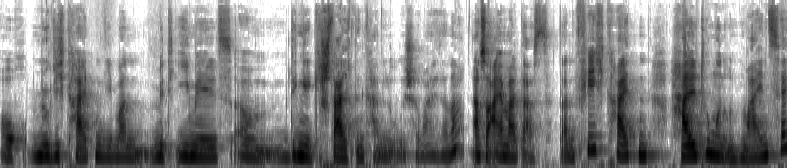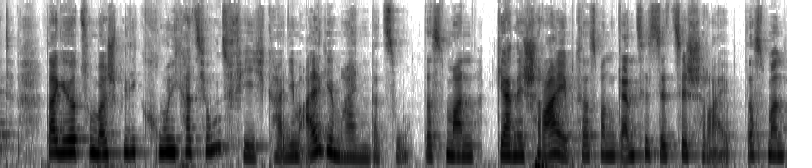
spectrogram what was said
auch Möglichkeiten, die man mit E-Mails ähm, Dinge gestalten kann, logischerweise. Ne? Also einmal das. Dann Fähigkeiten, Haltungen und Mindset. Da gehört zum Beispiel die Kommunikationsfähigkeit im Allgemeinen dazu, dass man gerne schreibt, dass man ganze Sätze schreibt, dass man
